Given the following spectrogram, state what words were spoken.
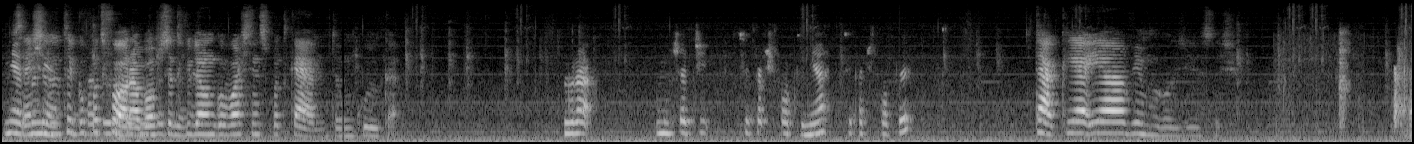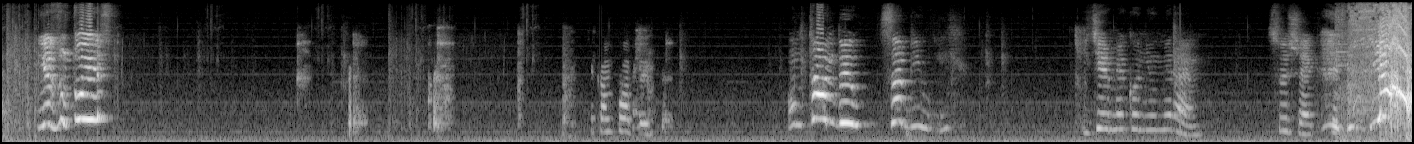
W Nie, to sensie nie. do tego To potwora, drugi bo przed nie. chwilą go właśnie spotkałem, tę kulkę. Dobra. muszę ci cykać foty, nie? Cykać foty. Tak, ja, ja wiem chyba gdzie jesteś. Jezu, tu jest! Cykam foty. On tam był! Zabił ich! Widziałem jak oni umierają. Słyszę jak... Ja!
